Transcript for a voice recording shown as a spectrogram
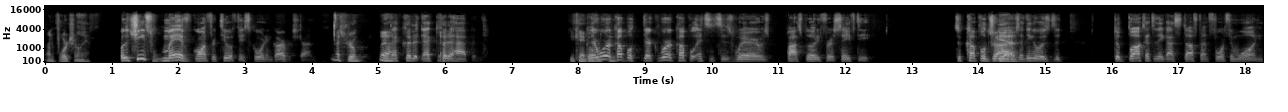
Unfortunately. Well, the Chiefs may have gone for two if they scored in garbage time. That's true. Yeah. That could that could have yeah. happened. You can't go. There were two. a couple. There were a couple instances where it was possibility for a safety. It's a couple drives. Yeah. I think it was the the Bucks after they got stuffed on fourth and one.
